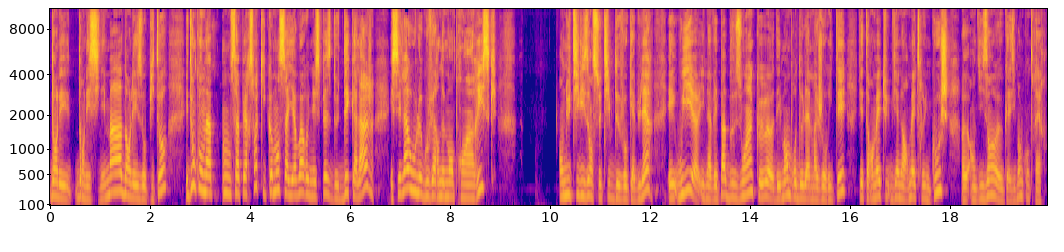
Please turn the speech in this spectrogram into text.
dans les dans les cinémas, dans les hôpitaux. Et donc on a on s'aperçoit qu'il commence à y avoir une espèce de décalage et c'est là où le gouvernement prend un risque en utilisant ce type de vocabulaire. Et oui, euh, il n'avait pas besoin que euh, des membres de la majorité viennent en remettre, viennent en remettre une couche en disant quasiment le contraire.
